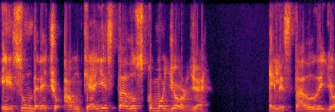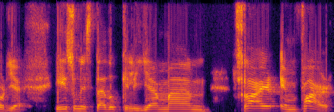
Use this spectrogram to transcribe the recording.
es un derecho, aunque hay estados como Georgia, el estado de Georgia es un estado que le llaman fire and fire,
